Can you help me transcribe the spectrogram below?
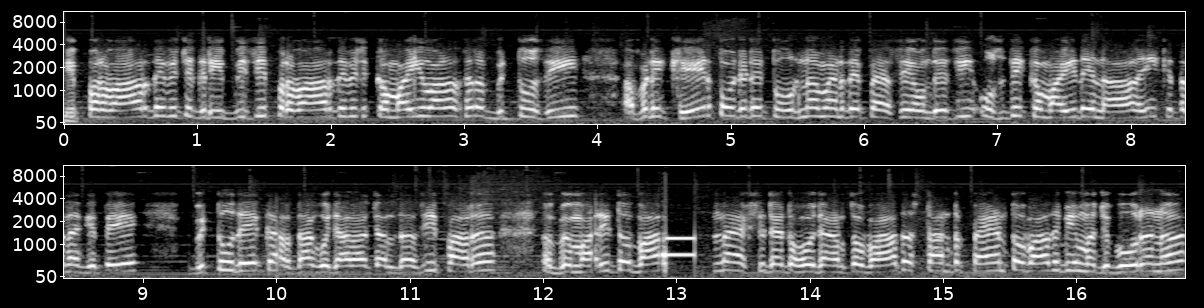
ਕਿ ਪਰਿਵਾਰ ਦੇ ਵਿੱਚ ਗਰੀਬੀ ਸੀ। ਪਰਿਵਾਰ ਦੇ ਵਿੱਚ ਕਮਾਈ ਵਾਲਾ ਸਿਰਫ ਬਿੱਟੂ ਸੀ। ਆਪਣੀ ਖੇਡ ਤੋਂ ਜਿਹੜੇ ਟੂਰਨਾਮੈਂਟ ਦੇ ਪੈਸੇ ਆਉਂਦੇ ਸੀ ਉਸ ਦੀ ਕਮਾਈ ਦੇ ਨਾਲ ਹੀ ਕਿਤੇ ਨਾ ਕਿਤੇ ਬਿੱਟੂ ਦੇ ਘਰ ਦਾ ਗੁਜ਼ਾਰਾ ਚੱਲਦਾ ਸੀ। ਪਰ ਬਿਮਾਰੀ ਤੋਂ ਬਾਅਦ ਨਾ ਐਕਸੀਡੈਂਟ ਹੋ ਜਾਣ ਤੋਂ ਬਾਅਦ ਸਟੰਟ ਪੈਣ ਤੋਂ ਬਾਅਦ ਵੀ ਮਜਬੂਰਨ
